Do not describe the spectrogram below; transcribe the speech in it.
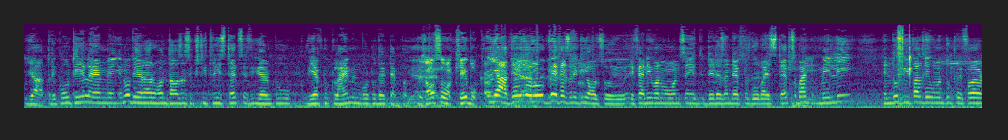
Yeah, Trikut Hill, and uh, you know there are 1,063 steps. If you have to, we have to climb and go to that temple. Yeah. There's also a cable car. Yeah, there is Yeah, a ropeway there's facility also. If anyone wants it, they doesn't have to go by steps. But Mm. mainly, Hindu people they want to prefer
